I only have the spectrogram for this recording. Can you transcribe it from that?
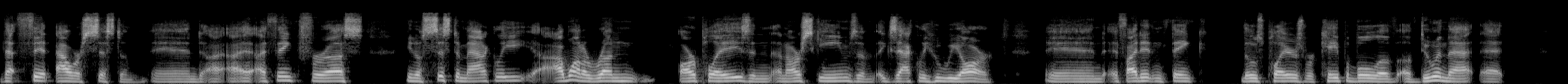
that fit our system, and I, I think for us, you know, systematically, I want to run our plays and, and our schemes of exactly who we are. And if I didn't think those players were capable of of doing that at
